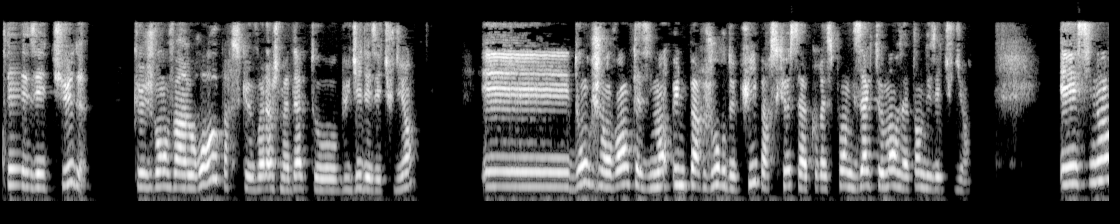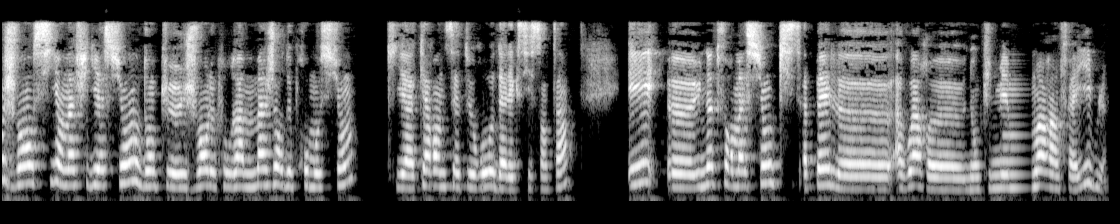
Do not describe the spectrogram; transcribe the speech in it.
tes études, que je vends 20 euros parce que voilà, je m'adapte au budget des étudiants. Et donc, j'en vends quasiment une par jour depuis parce que ça correspond exactement aux attentes des étudiants. Et sinon, je vends aussi en affiliation. Donc, euh, je vends le programme majeur de promotion qui est à 47 euros d'Alexis Santin et euh, une autre formation qui s'appelle euh, avoir euh, donc une mémoire infaillible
